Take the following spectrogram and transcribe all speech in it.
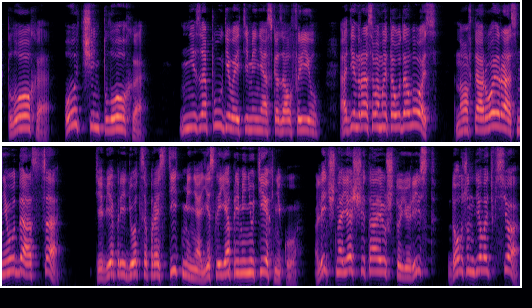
Плохо, очень плохо. «Не запугивайте меня», — сказал Фрил. «Один раз вам это удалось, но второй раз не удастся. Тебе придется простить меня, если я применю технику. Лично я считаю, что юрист должен делать все».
